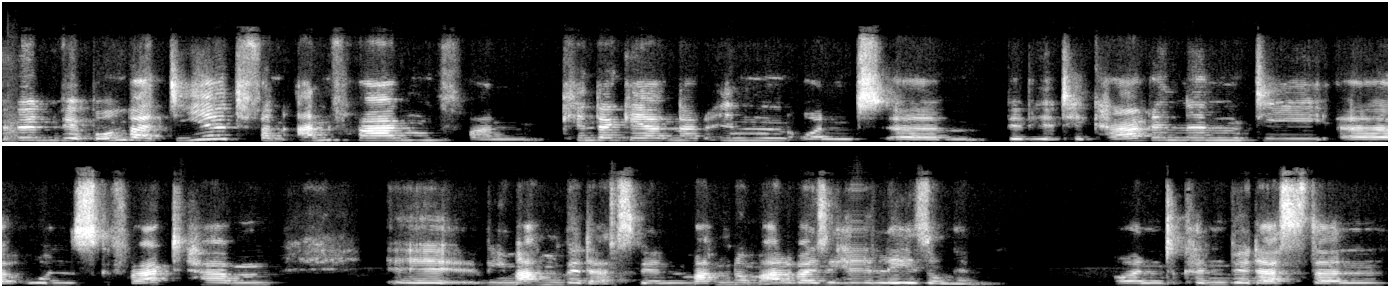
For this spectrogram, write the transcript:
würden wir bombardiert von Anfragen von Kindergärtnerinnen und ähm, Bibliothekarinnen, die äh, uns gefragt haben, äh, wie machen wir das? Wir machen normalerweise hier Lesungen. Und können wir das dann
